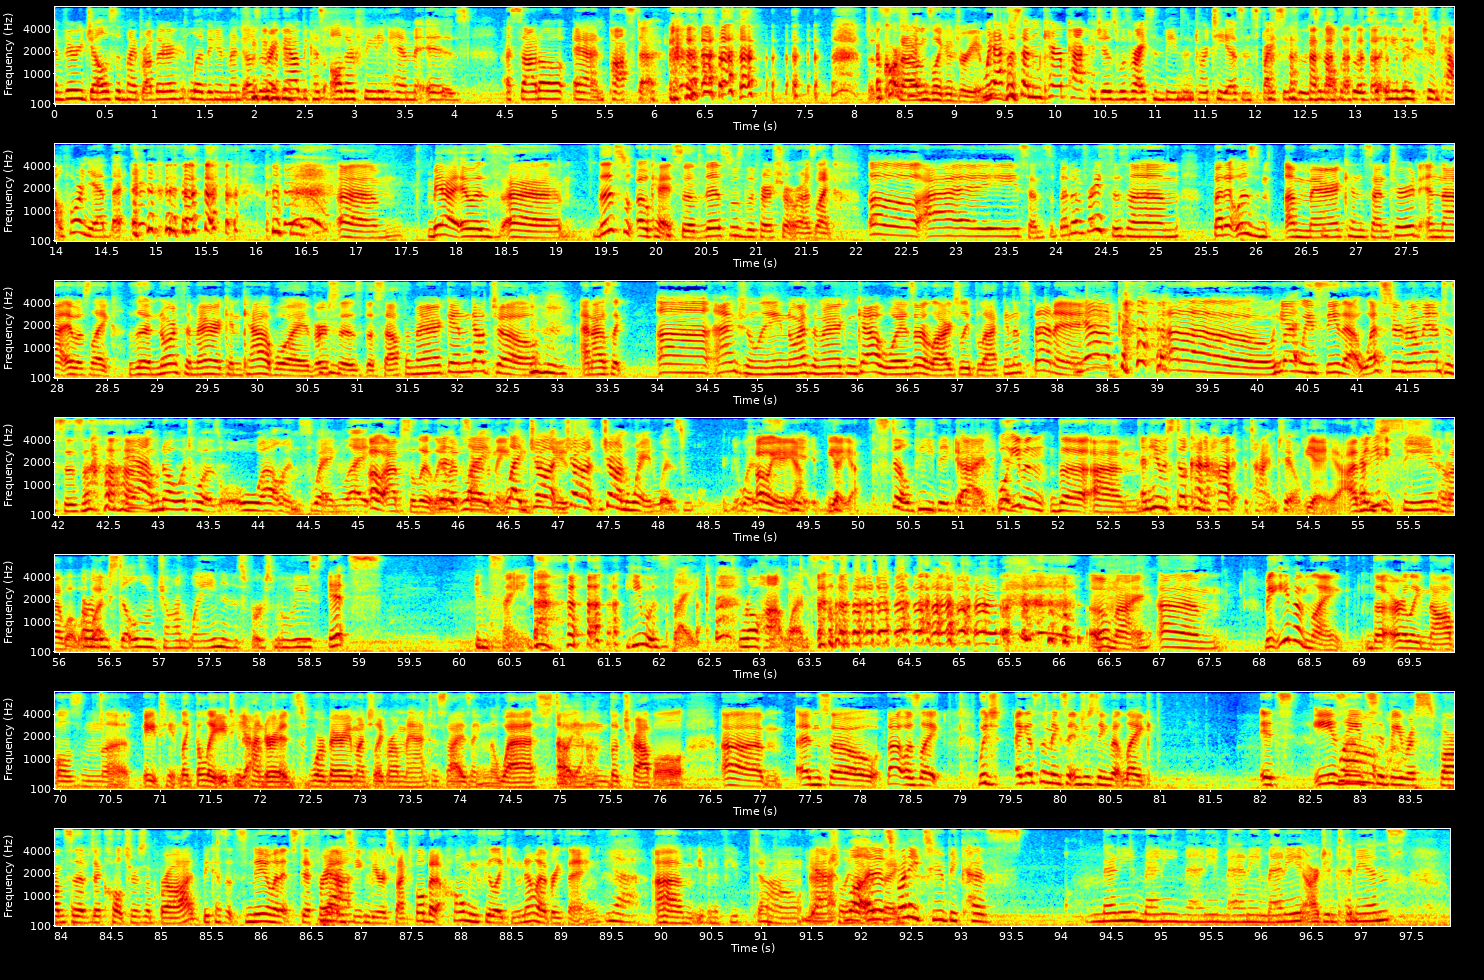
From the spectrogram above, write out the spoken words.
am very jealous of my brother living in Mendoza right now because all they're feeding him is asado and pasta. That Of course, we- sounds like a dream. we have to send him care packages with rice and beans and tortillas and spicy foods and all the foods that he's used to in California, but um, but yeah, it was um, this. Okay, so this was the first short where I was like, oh, I sense a bit of racism, but it was American centered in that it was like the North American cowboy versus the South American gaucho, and I was like. Uh, actually, North American cowboys are largely black and Hispanic. yep. Oh, here But- we see that Western romanticism. yeah, no, which was well in swing. Like, Oh, absolutely. the- like, like John John John Wayne was was Oh, yeah, yeah. Yeah, yeah. still the big guy. Well, And- even the um, and he was still kind of hot at the time too. yeah, yeah. I've Have been you teach- seen have I, what, what, early what? stills of John Wayne in his first movies? It's insane. he was like real hot once. oh my. Um, but even like the early novels in the 18 like the late 1800s were very much like romanticizing the west Oh, and yeah. the travel um and so that was like which i guess that makes it interesting that like it's easy Well- to be responsive to cultures abroad because it's new and it's different and so you can be respectful but at home you feel like you know everything yeah. um even if you don't actually Yeah. well, and it's funny too because many, many, many, many, many Argentinians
